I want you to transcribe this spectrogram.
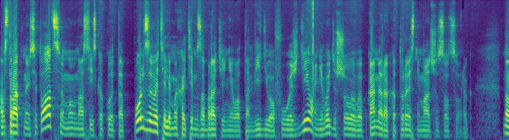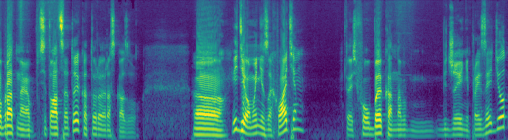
абстрактную ситуацию, мы, у нас есть какой-то пользователь, и мы хотим забрать у него там видео Full HD, у него дешевая веб-камера, которая снимает 640. Но обратная ситуация той, которую я рассказывал. Э, видео мы не захватим, то есть фоллбека на VGA не произойдет.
